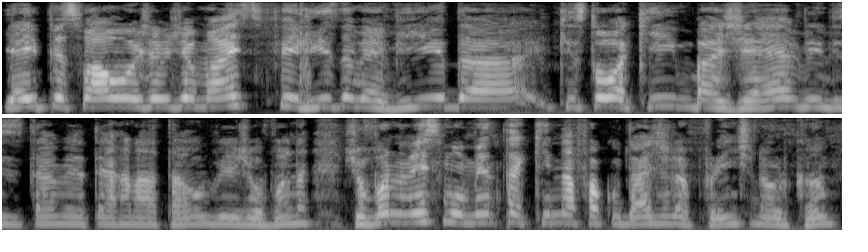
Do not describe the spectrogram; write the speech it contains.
E aí, pessoal, hoje é o dia mais feliz da minha vida, que estou aqui em Bagé, vim visitar minha terra natal, ver a Giovana. Giovana, nesse momento, está aqui na faculdade da frente, na Urcamp,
